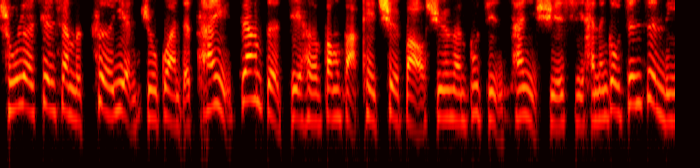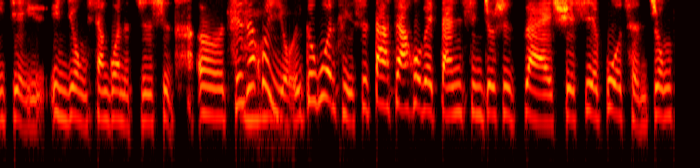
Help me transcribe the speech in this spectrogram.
除了线上的测验，主管的参与，这样的结合方法可以确保学员们不仅参与学习，还能够真正理解与运用相关的知识。呃，其实会有一个问题是，大家会不会担心，就是在学习的过程中，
